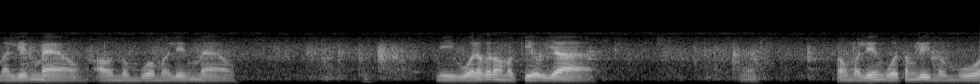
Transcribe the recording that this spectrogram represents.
มาเลี้ยงแมว เอานมวัวมาเลี้ยงแมว มีวัวแล้วก็ต้องมาเกี่ยวหญ้าต้องมาเลี้ยงวัวต้องรีดนมวัว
